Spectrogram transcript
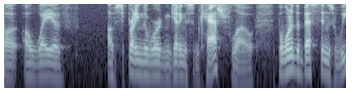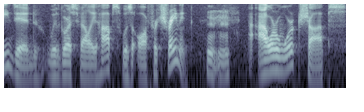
a, a way of of spreading the word and getting some cash flow. But one of the best things we did with Gorst Valley Hops was offer training. Mm-hmm. Our workshops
